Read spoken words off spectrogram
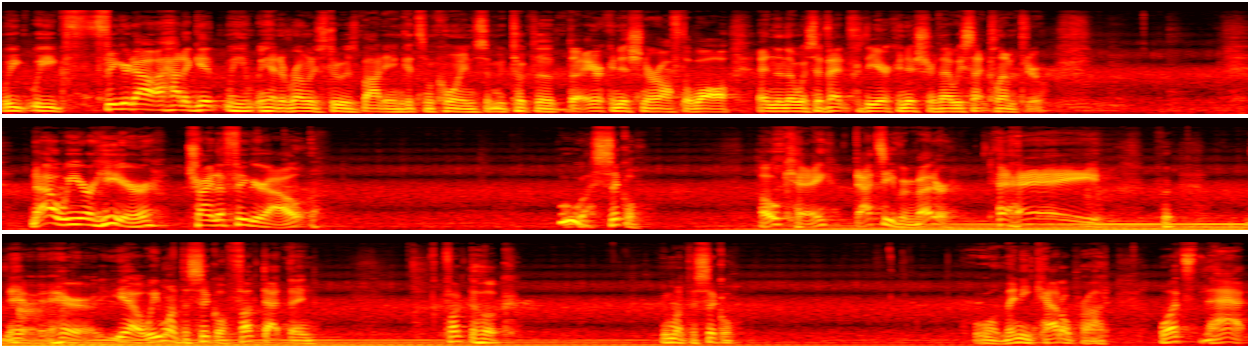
We, we figured out how to get we, we had to rummage through his body and get some coins and we took the, the air conditioner off the wall and then there was a vent for the air conditioner that we sent Clem through. Now we are here trying to figure out Ooh, a sickle. Okay, that's even better. Hey, here, here, yeah, we want the sickle. Fuck that thing. Fuck the hook. We want the sickle. Oh, mini cattle prod. What's that?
